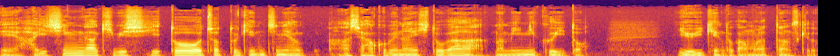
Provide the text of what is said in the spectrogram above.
えー、配信が厳しいとちょっと現地に足運べない人が、まあ、見にくいという意見とかもらったんですけど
